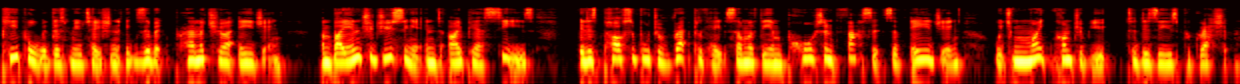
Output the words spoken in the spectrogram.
People with this mutation exhibit premature aging, and by introducing it into iPSCs, it is possible to replicate some of the important facets of aging which might contribute to disease progression.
